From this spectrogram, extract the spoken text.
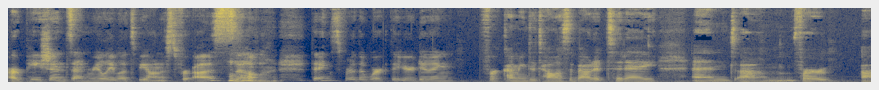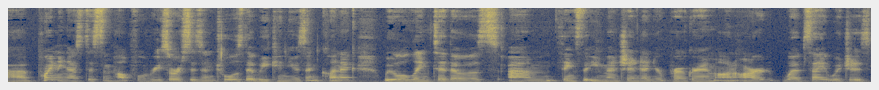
our patients and really, let's be honest, for us. So, thanks for the work that you're doing, for coming to tell us about it today, and um, for uh, pointing us to some helpful resources and tools that we can use in clinic. We will link to those um, things that you mentioned in your program on our website, which is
